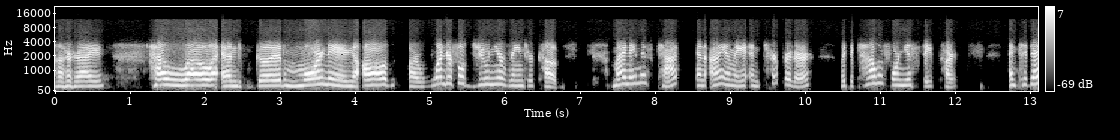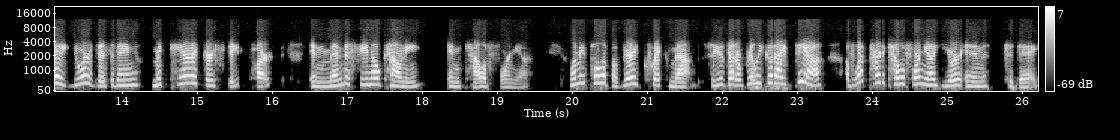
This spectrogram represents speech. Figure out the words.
All right. Hello and good morning, all our wonderful Junior Ranger Cubs. My name is Kat, and I am an interpreter with the California State Parks. And today you are visiting MacKerricher State Park in Mendocino County in California. Let me pull up a very quick map so you get a really good idea of what part of California you're in today.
